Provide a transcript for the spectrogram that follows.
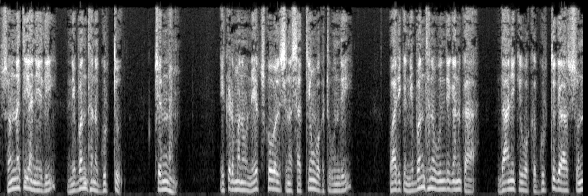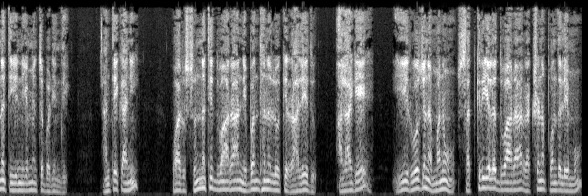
సున్నతి అనేది నిబంధన గుర్తు చిహ్నం. ఇక్కడ మనం నేర్చుకోవలసిన సత్యం ఒకటి ఉంది. వారికి నిబంధన ఉంది గనుక దానికి ఒక గుర్తుగా సున్నతి నియమించబడింది. అంతేకాని వారు సున్నతి ద్వారా నిబంధనలోకి రాలేదు. అలాగే ఈ రోజున మనం సత్క్రియల ద్వారా రక్షణ పొందలేము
